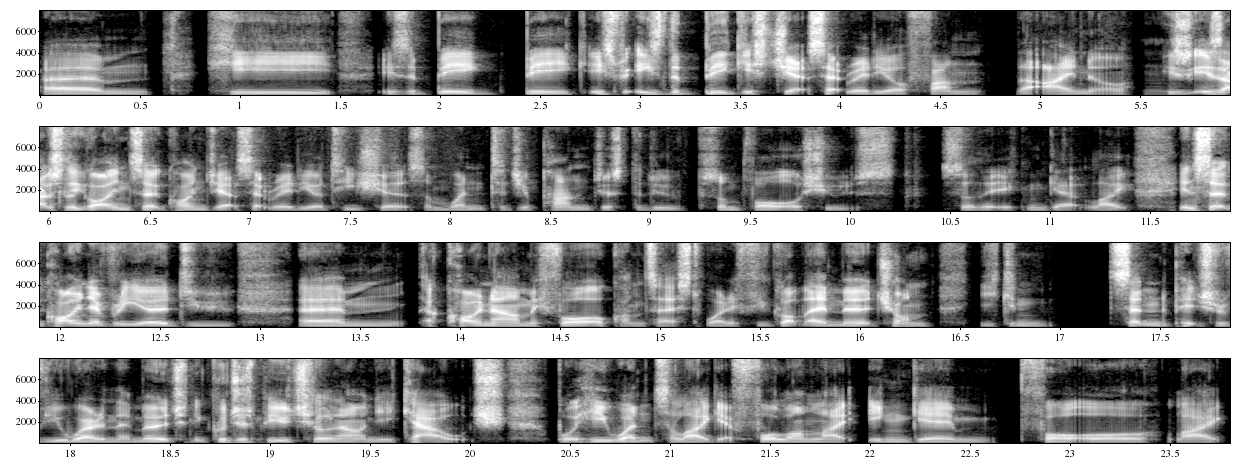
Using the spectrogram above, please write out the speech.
Um, he is a big, big. He's, he's the biggest Jet Set Radio fan that I know. He's, he's actually got Insert Coin Jet Set Radio T-shirts and went to Japan just to do some photo shoots so that he can get like Insert Coin every year do um, a Coin Army photo contest where if you've got their merch on, you can send a picture of you wearing their merch, and it could just be you chilling out on your couch. But he went to like get full on like in game photo like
